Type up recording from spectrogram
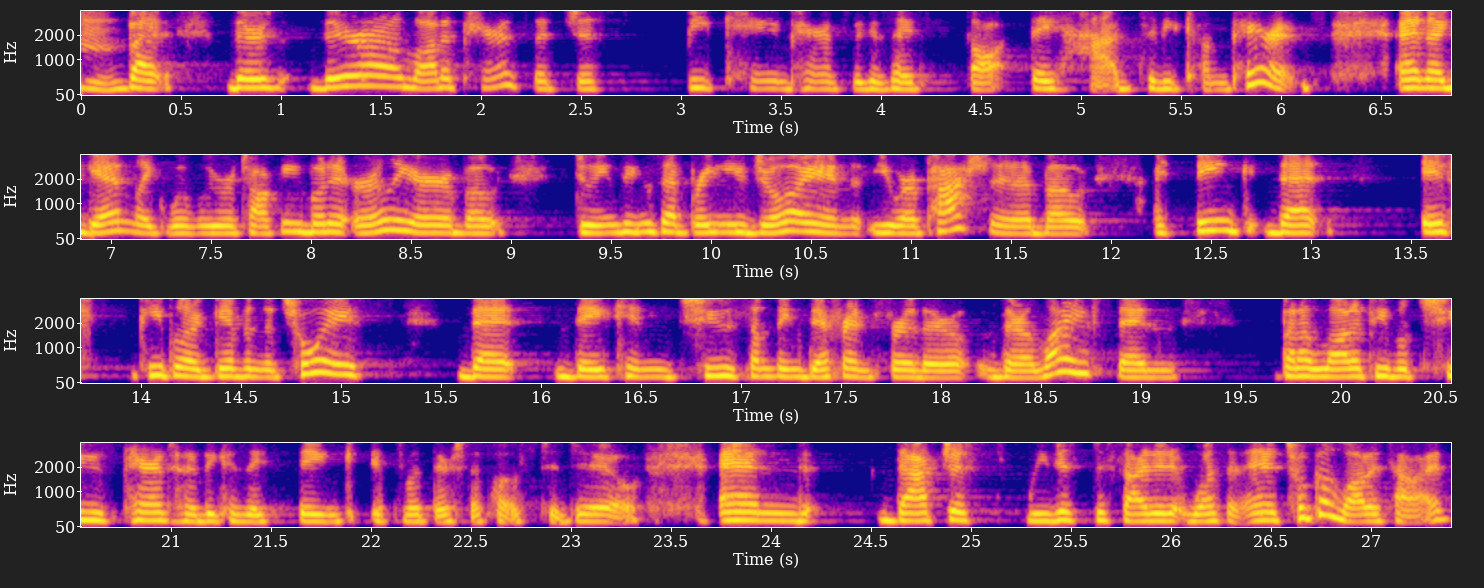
Mm. but there's there are a lot of parents that just became parents because they thought they had to become parents. And again like when we were talking about it earlier about doing things that bring you joy and you are passionate about i think that if people are given the choice that they can choose something different for their their life then but a lot of people choose parenthood because they think it's what they're supposed to do. And that just we just decided it wasn't and it took a lot of time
